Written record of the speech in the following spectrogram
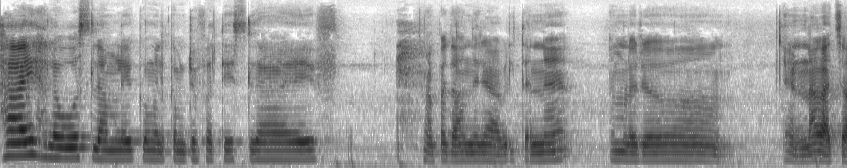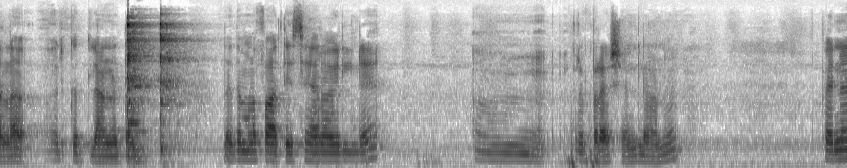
ഹായ് ഹലോ അസ്സാം വലൈക്കും വെൽക്കം ടു ഫത്തീസ് ലൈഫ് അപ്പോൾ ഇതാ അന്ന് രാവിലെ തന്നെ നമ്മളൊരു എണ്ണ കാച്ചുള്ള ഒരുക്കത്തിലാണ് കേട്ടോ അതായത് നമ്മൾ ഫാത്തീസ് ഹെയർ ഓയിലിന്റെ പ്രിപ്പറേഷനിലാണ് പിന്നെ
